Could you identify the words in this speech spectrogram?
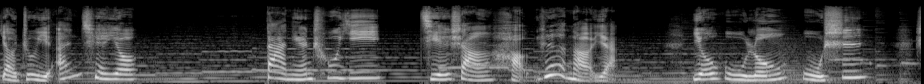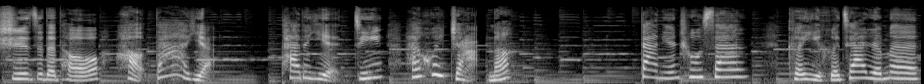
要注意安全哟。大年初一，街上好热闹呀！有舞龙舞狮，狮子的头好大呀，它的眼睛还会眨呢。大年初三可以和家人们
